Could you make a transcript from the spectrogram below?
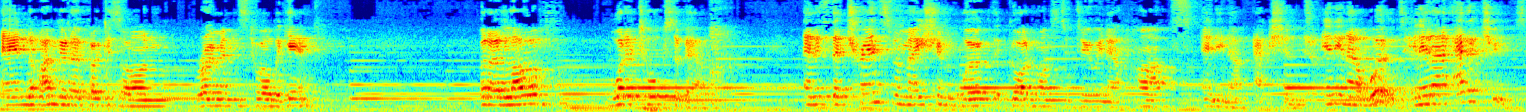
And I'm going to focus on Romans 12 again. But I love what it talks about. And it's that transformation work that God wants to do in our hearts and in our actions and in our words and in our attitudes.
